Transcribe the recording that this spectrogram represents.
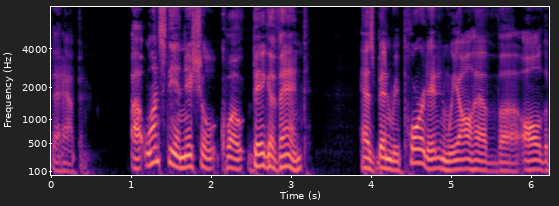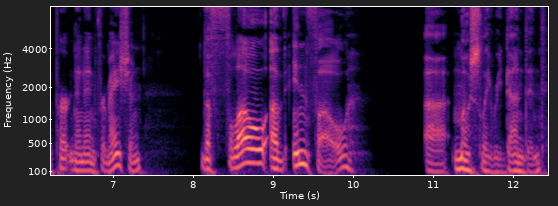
that happen. Uh, once the initial quote big event has been reported, and we all have uh, all the pertinent information, the flow of info, mostly redundant,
